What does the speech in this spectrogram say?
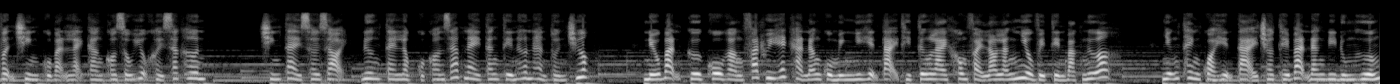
vận trình của bạn lại càng có dấu hiệu khởi sắc hơn. Chính tài soi dọi, đương tài lộc của con giáp này tăng tiến hơn hẳn tuần trước. Nếu bạn cứ cố gắng phát huy hết khả năng của mình như hiện tại thì tương lai không phải lo lắng nhiều về tiền bạc nữa. Những thành quả hiện tại cho thấy bạn đang đi đúng hướng.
